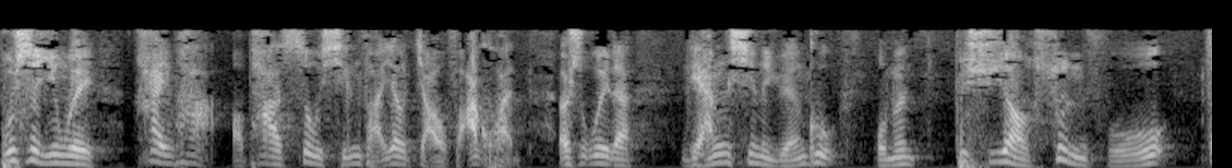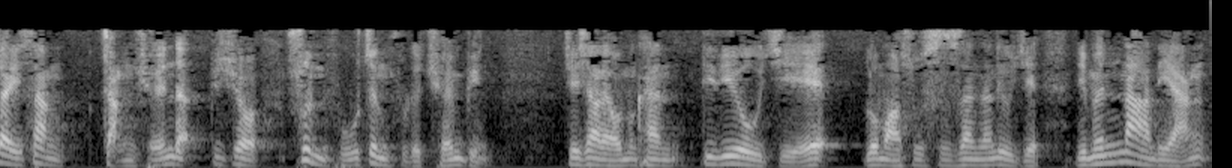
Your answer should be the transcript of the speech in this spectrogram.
不是因为害怕啊怕受刑法要缴罚款，而是为了良心的缘故，我们必须要顺服在上掌权的，必须要顺服政府的权柄。接下来我们看第六节，罗马书十三章六节，你们纳粮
